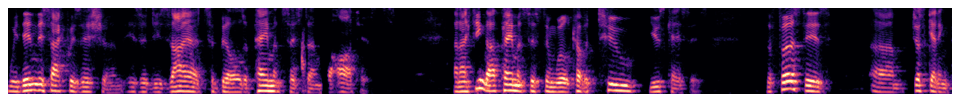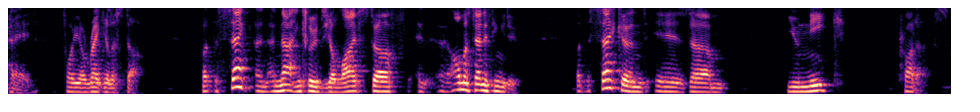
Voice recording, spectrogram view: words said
within this acquisition is a desire to build a payment system for artists. And I think that payment system will cover two use cases. The first is um, just getting paid for your regular stuff. But the second, and that includes your live stuff, uh, almost anything you do. But the second is um, unique products.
